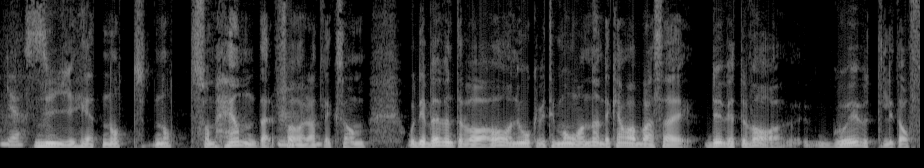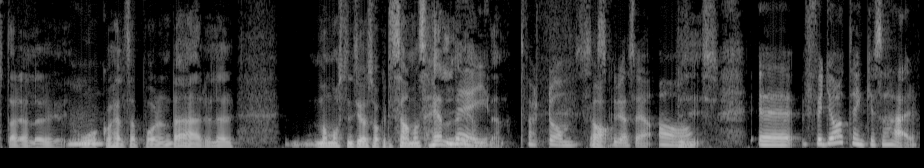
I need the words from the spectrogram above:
Yes. nyhet, något, något som händer för Mm. att liksom, och det behöver inte vara, åh nu åker vi till månen, det kan vara bara så här, du vet du vad, gå ut lite oftare eller Mm. åk och hälsa på den där eller man måste inte göra saker tillsammans heller Nej, egentligen. tvärtom så Ja, skulle jag säga. Ja. Precis. Eh, för jag tänker så här,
